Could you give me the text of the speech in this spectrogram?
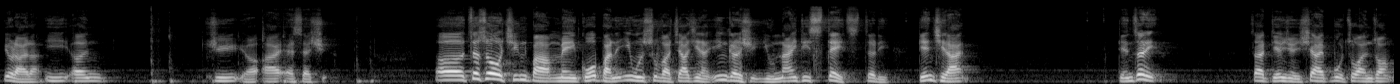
又来了 E N G L I S H，呃，这时候请你把美国版的英文书法加进来 English United States 这里点起来，点这里，再点选下一步做安装。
